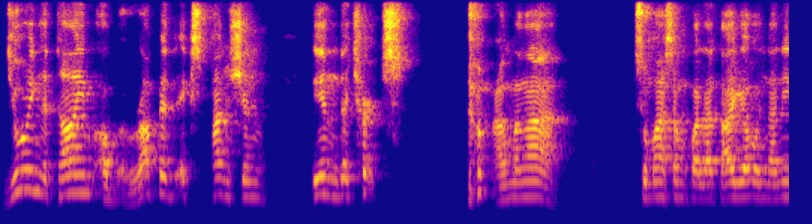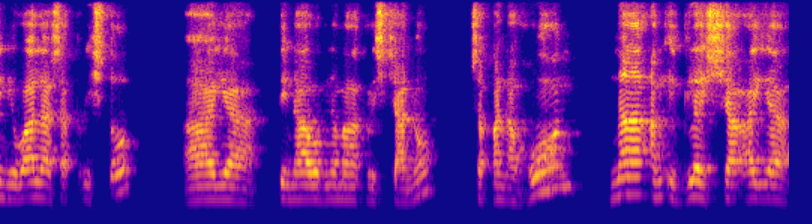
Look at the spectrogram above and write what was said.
during a time of rapid expansion in the church. Ang mga sumasampalataya o naniniwala sa Kristo ay uh, tinawag na mga Kristiyano sa panahon na ang iglesia ay uh,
